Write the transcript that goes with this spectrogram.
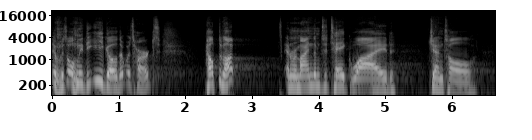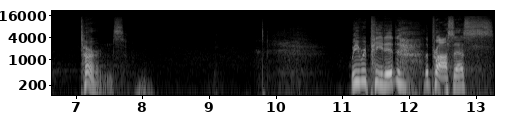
it was only the ego that was hurt, help them up, and remind them to take wide, gentle turns. We repeated the process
